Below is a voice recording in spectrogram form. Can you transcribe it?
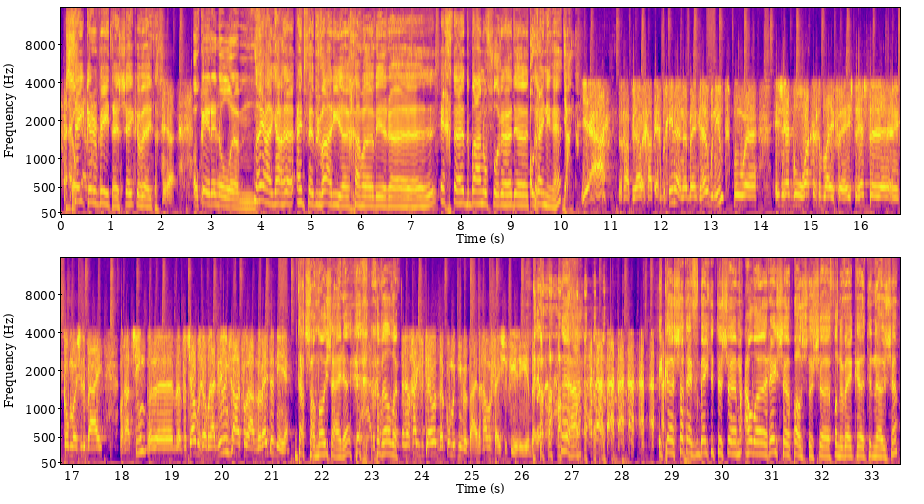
Zeker weten, zeker weten. ja. Oké, Rendel. ehm, Nou ja, ja eind februari gaan we weer eh, echt eh, de baan op voor eh, de oh ja. training, hè? Ja, ja. Ja, dat gaat, weer- gaat echt beginnen en dan ben ik heel benieuwd. Hoe, eh, is Red Bull wakker gebleven? Is de rest, eh komen ze erbij? We gaan het zien. Eh, voor hetzelfde geld rijdt daar vooraan. We weten het niet, hè? Dat zou mooi zijn, hè? Geweldig. Dan ga ik je vertellen, dan kom ik niet meer bij. Dan gaan we een feestje vieren hier in Beek. Ja. Ik eh, zat even een beetje tussen eh, mijn oude raceposters eh van de week te neuzen.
